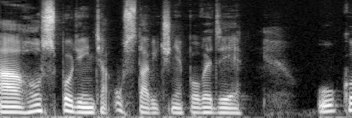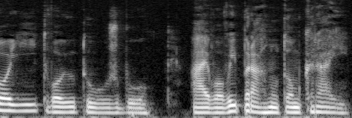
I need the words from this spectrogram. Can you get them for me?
A hospodin ťa ustavične povedie, ukojí tvoju túžbu aj vo vyprahnutom kraji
